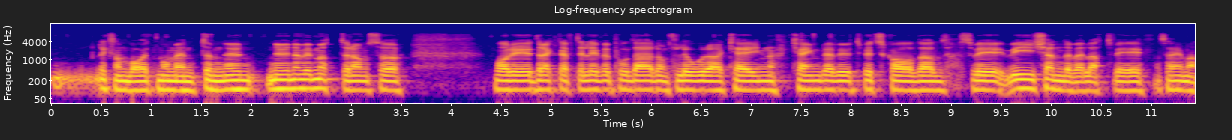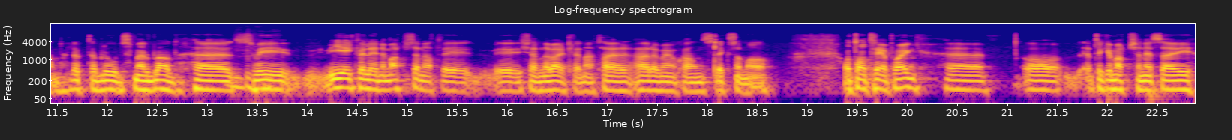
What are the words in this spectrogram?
mm, liksom var ett momentum. Nu, nu när vi mötte dem så var det ju direkt efter Liverpool där de förlorade Kane. Kane blev utbytt skadad. Så vi, vi kände väl att vi, vad säger man, luktar blod, smäll blod. Eh, så vi, vi gick väl in i matchen att vi, vi kände verkligen att här, här har vi en chans liksom att, att ta tre poäng. Eh, och jag tycker matchen i sig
